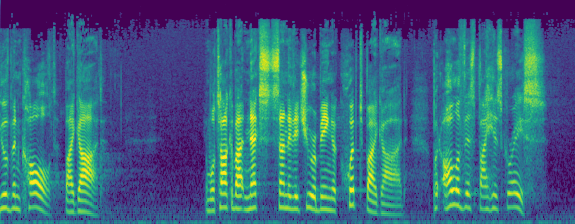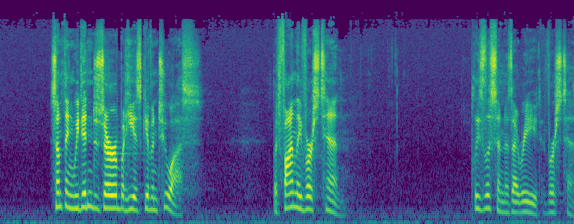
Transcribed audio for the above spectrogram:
You have been called by God. And we'll talk about next Sunday that you are being equipped by God, but all of this by His grace something we didn't deserve, but He has given to us. But finally, verse 10. Please listen as I read verse 10.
